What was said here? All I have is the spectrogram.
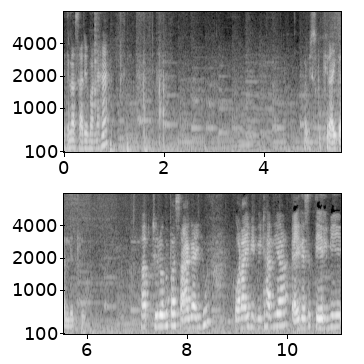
इतना सारे बने हैं। अब इसको फ्राई कर लेती हूँ। अब चूल्हों के पास आ गई हूँ। कढ़ाई भी बिठा दिया पहले से तेल भी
